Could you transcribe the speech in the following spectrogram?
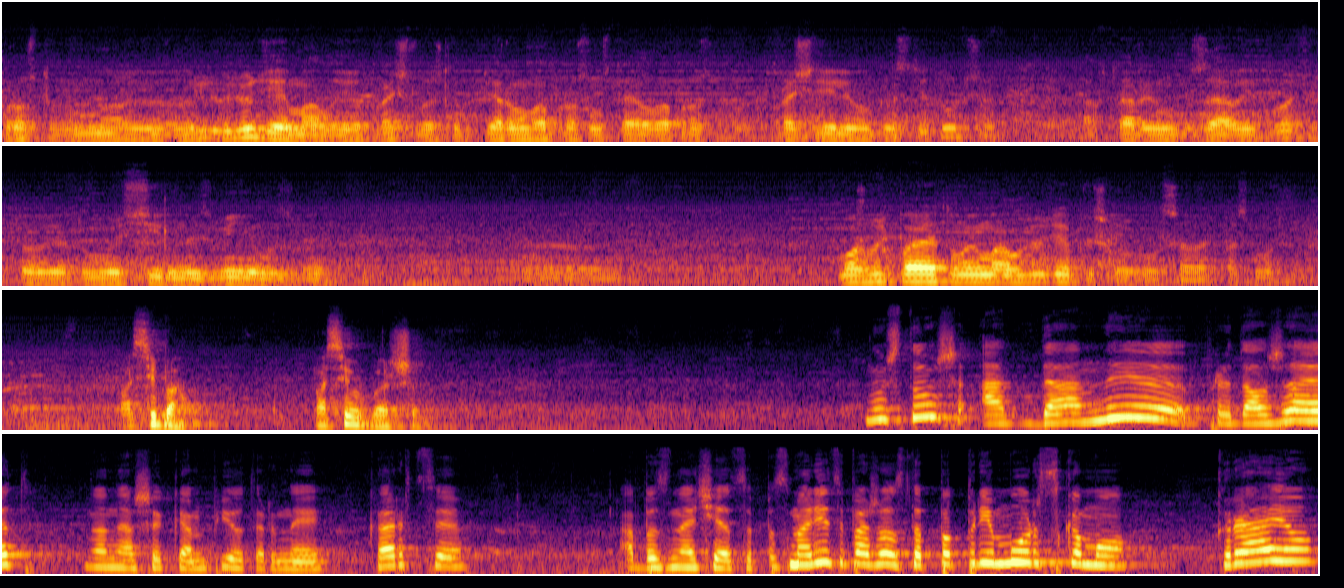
Просто лю- людей мало ее прочло. Если бы первым вопросом стоял вопрос, прочли ли вы Конституцию, а вторым за и против, то, я думаю, сильно изменилось бы. Э, Может быть, поэтому и мало людей пришло голосовать. Посмотрим. Спасибо. Спасибо большое. Ну что ж, а данные продолжают на нашей компьютерной карте обозначаться. Посмотрите, пожалуйста, по Приморскому краю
